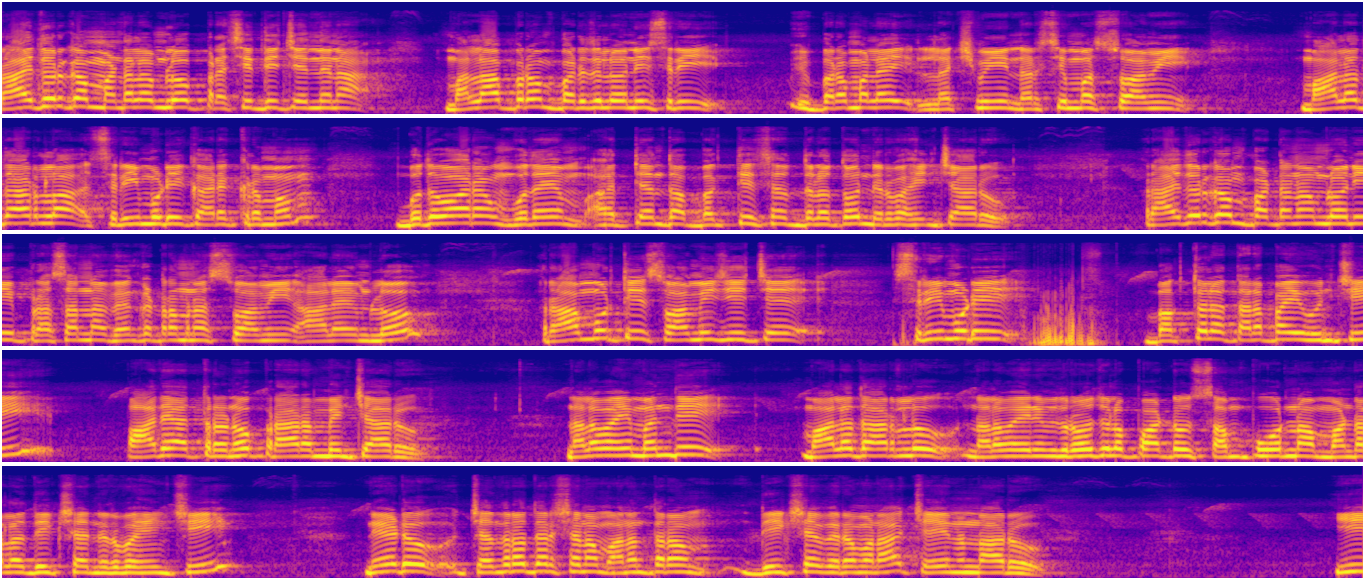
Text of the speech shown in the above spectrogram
రాయదుర్గం మండలంలో ప్రసిద్ధి చెందిన మల్లాపురం పరిధిలోని శ్రీ విభ్రమలై లక్ష్మీ నరసింహస్వామి మాలదారుల శ్రీముడి కార్యక్రమం బుధవారం ఉదయం అత్యంత భక్తి శ్రద్ధలతో నిర్వహించారు. రాయదుర్గం పట్టణంలోని ప్రసన్న వెంకటరమణ స్వామి ఆలయంలో రామూర్తి స్వామీజీచే శ్రీముడి భక్తుల తలపై ఉంచి పాదయాత్రను ప్రారంభించారు. నలభై మంది మాలదారులు నలభై ఎనిమిది రోజుల పాటు సంపూర్ణ మండల దీక్ష నిర్వహించి నేడు చంద్రదర్శనం అనంతరం దీక్ష విరమణ చేయనున్నారు. ఈ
